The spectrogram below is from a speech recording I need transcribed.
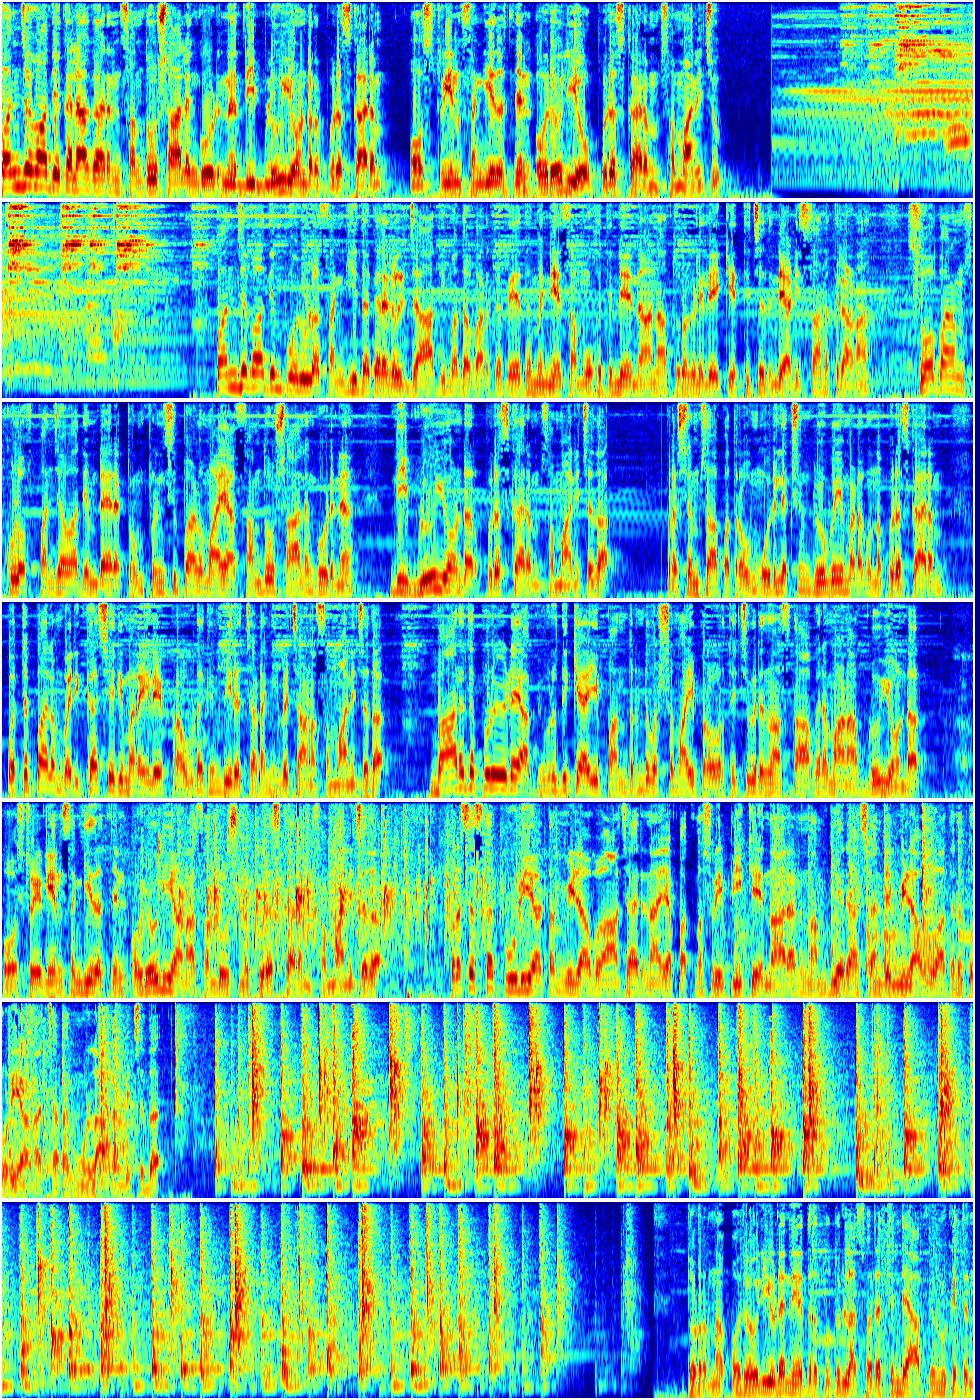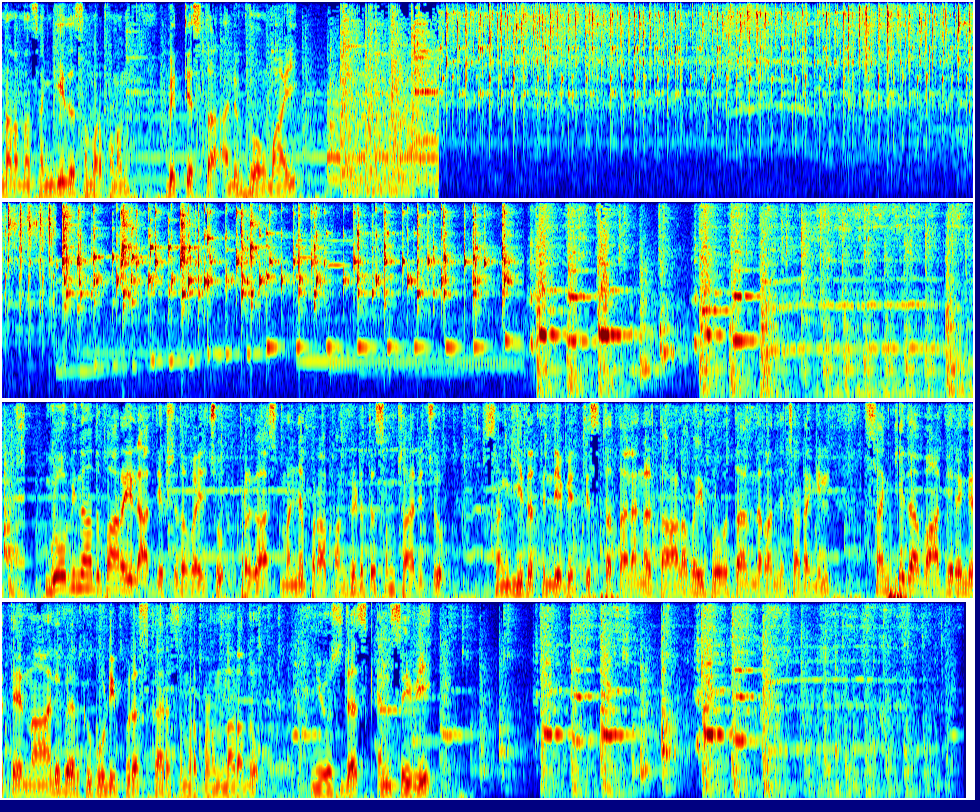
പഞ്ചവാദ്യ കലാകാരൻ സന്തോഷ് ആലങ്കോടിന് the blue Yonder പുരസ്കാരം. ഓസ്ട്രിയൻ സംഗീതജ്ഞൻ ഒരോലിയോ പുരസ്കാരം സമ്മാനിച്ചു. പഞ്ചവാദ്യം പോലുള്ള സംഗീതകലകൾ ജാതിമത വർഗഭേദമന്യേ സമൂഹത്തിന്റെ നാനാതുറകളിലേക്ക് എത്തിച്ചതിന്റെ അടിസ്ഥാനത്തിലാണ് സോപാനം സ്കൂൾ ഓഫ് പഞ്ചവാദ്യം ഡയറക്ടറും പ്രിൻസിപ്പാളുമായ സന്തോഷ് ആലങ്കോടിന് ദി ബ്ലൂ യോണ്ടർ പുരസ്കാരം സമ്മാനിച്ചത്. പ്രശംസാപത്രവും ഒരു ലക്ഷം രൂപയും അടങ്ങുന്ന പുരസ്കാരം ഒറ്റപ്പാലം വരിക്കാശ്ശേരി മലയിലെ പ്രൗഢഗംഭീര ചടങ്ങിൽ വെച്ചാണ് സമ്മാനിച്ചത്. ഭാരതപ്പുഴയുടെ അഭിവൃദ്ധിക്കായി പന്ത്രണ്ട് വർഷമായി പ്രവർത്തിച്ചു വരുന്ന സ്ഥാപനമാണ് ബ്ലൂ യോണ്ടർ. ഓസ്ട്രേലിയൻ സംഗീതജ്ഞൻ ഒരോലിയാണ് സന്തോഷിന് പുരസ്കാരം സമ്മാനിച്ചത്. പ്രശസ്ത കൂടിയാട്ടം മിഴാവ് ആചാര്യനായ പത്മശ്രീ പി കെ നാരായണൻ നമ്പ്യരാശാന്റെ മിഴാവ് വാദനത്തോടെയാണ് ചടങ്ങുകൾ ആരംഭിച്ചത്. തുടർന്ന് ഒരോലിയുടെ നേതൃത്വത്തിലുള്ള സ്വരത്തിന്റെ ആഭിമുഖ്യത്തിൽ നടന്ന സംഗീത സമർപ്പണം വ്യത്യസ്ത അനുഭവമായി ഗോപിനാഥ് പാറയിൽ അധ്യക്ഷത വഹിച്ചു. പ്രകാശ് മഞ്ഞപ്ര പങ്കെടുത്ത് സംസാരിച്ചു. സംഗീതത്തിന്റെ വ്യത്യസ്ത തലങ്ങൾ താളവൈഭവത്താൽ നിറഞ്ഞ ചടങ്ങിൽ സംഗീത വാദ്യരംഗത്തെ നാലു പേർക്ക് കൂടി പുരസ്കാര സമർപ്പണം നടന്നു. News desk N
